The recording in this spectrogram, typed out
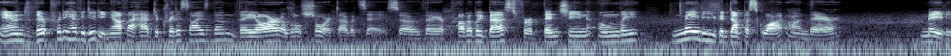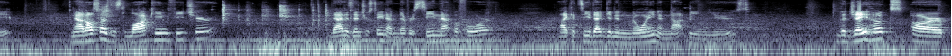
And they're pretty heavy duty. Now, if I had to criticize them, they are a little short, I would say. So they are probably best for benching only. Maybe you could dump a squat on there. Maybe. Now, it also has this locking feature. That is interesting. I've never seen that before. I could see that getting annoying and not being used. The J hooks are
